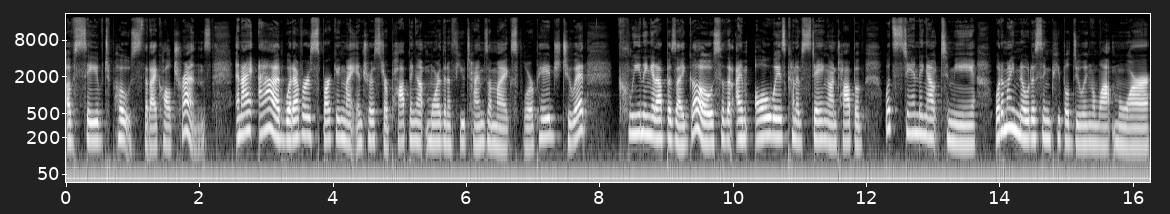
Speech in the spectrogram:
of saved posts that I call trends. And I add whatever is sparking my interest or popping up more than a few times on my explore page to it cleaning it up as I go so that I'm always kind of staying on top of what's standing out to me, what am I noticing people doing a lot more,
